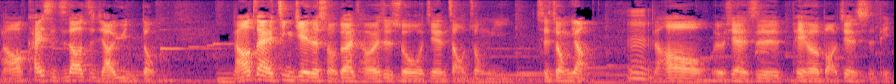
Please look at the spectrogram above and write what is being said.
然后开始知道自己要运动，然后再进阶的手段才会是说我今天找中医吃中药，嗯，然后有些人是配合保健食品，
